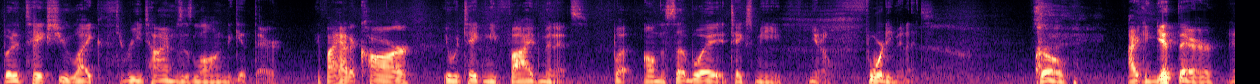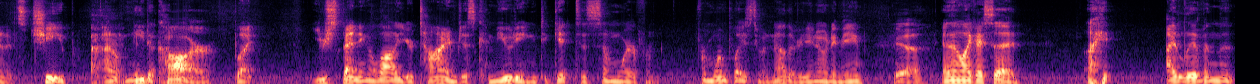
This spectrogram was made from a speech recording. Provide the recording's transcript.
but it takes you like three times as long to get there. If I had a car, it would take me five minutes, but on the subway, it takes me, you know, 40 minutes. So I can get there, and it's cheap. I don't need a car, but you're spending a lot of your time just commuting to get to somewhere from from one place to another. You know what I mean? Yeah. And then, like I said, I I live in the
